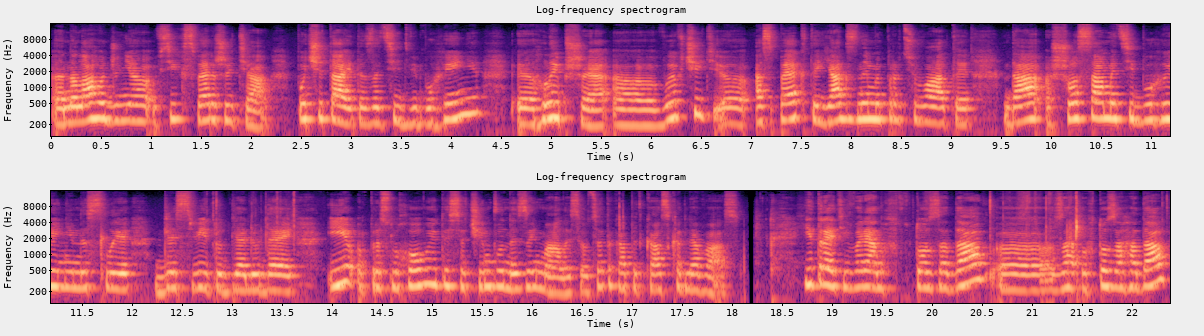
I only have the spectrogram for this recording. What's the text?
е, налагодження всіх сфер життя. Почитайте за ці дві богині, е, глибше е, вивчіть аспекти, як з ними працювати, да, що саме ці богині несли для світу, для людей, і прислуховуйтеся, чим вони займалися. Оце така підказка для вас. І третій варіант, хто задав, е, хто загадав.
